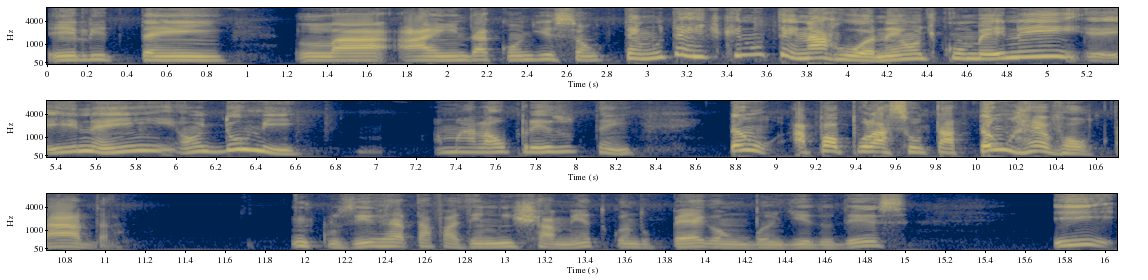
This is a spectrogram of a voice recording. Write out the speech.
Ele tem lá ainda a condição. Tem muita gente que não tem na rua nem onde comer nem, e nem onde dormir. Mas lá o preso tem. Então, a população está tão revoltada, inclusive já está fazendo linchamento quando pega um bandido desse, e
